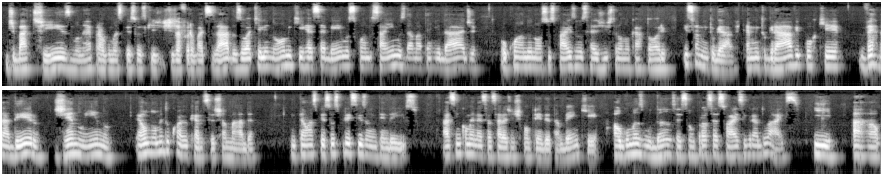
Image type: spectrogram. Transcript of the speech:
de batismo, né, para algumas pessoas que, que já foram batizadas, ou aquele nome que recebemos quando saímos da maternidade ou quando nossos pais nos registram no cartório. Isso é muito grave. É muito grave porque verdadeiro, genuíno, é o nome do qual eu quero ser chamada. Então as pessoas precisam entender isso. Assim como é necessário a gente compreender também que algumas mudanças são processuais e graduais. E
